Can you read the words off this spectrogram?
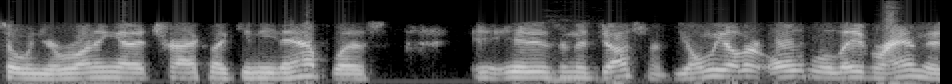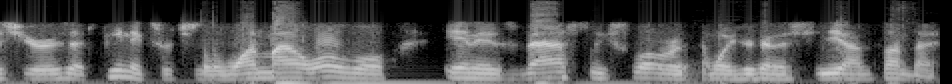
So when you're running at a track like Indianapolis, it is an adjustment. The only other oval they've ran this year is at Phoenix, which is a one mile oval and is vastly slower than what you're going to see on Sunday.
